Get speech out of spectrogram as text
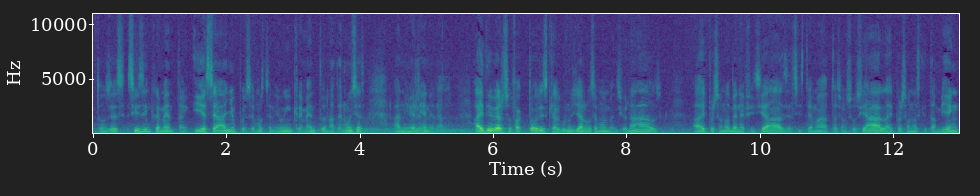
Entonces sí se incrementan y este año pues hemos tenido un incremento en las denuncias a nivel general. Hay diversos factores que algunos ya los hemos mencionado, hay personas beneficiadas del sistema de adaptación social, hay personas que también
